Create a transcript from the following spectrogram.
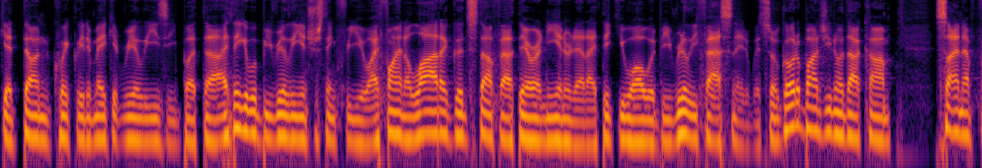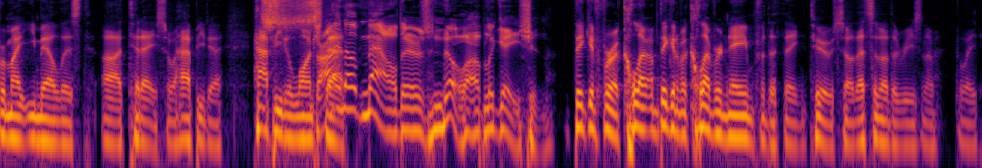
get done quickly to make it real easy. But uh, I think it would be really interesting for you. I find a lot of good stuff out there on the internet. I think you all would be really fascinated with. So go to bongino.com, sign up for my email list uh, today. So happy to happy to launch Sign that. up now. There's no obligation. Thinking for a cle- I'm thinking of a clever name for the thing too. So that's another reason I'm delayed.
